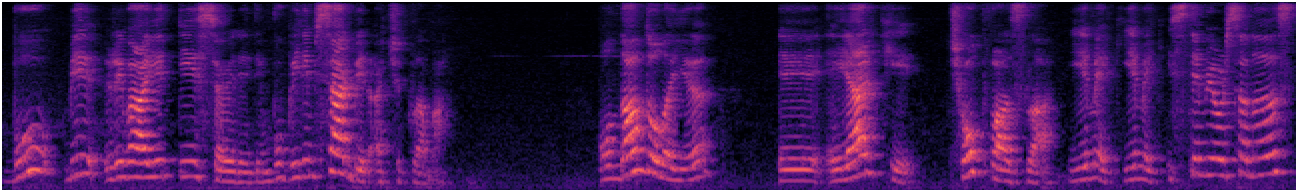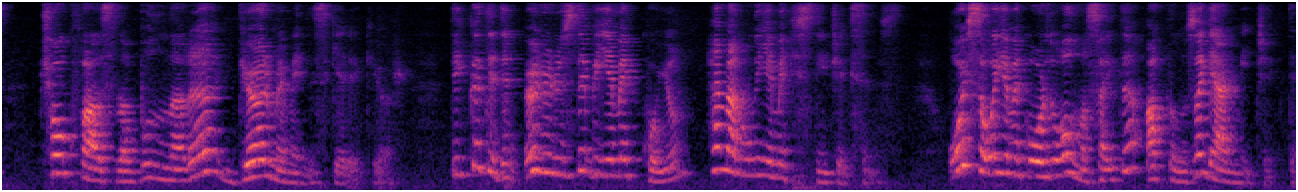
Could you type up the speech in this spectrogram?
Bu bir rivayet değil söylediğim, bu bilimsel bir açıklama. Ondan dolayı e, eğer ki çok fazla yemek yemek istemiyorsanız çok fazla bunları görmemeniz gerekiyor. Dikkat edin önünüzde bir yemek koyun hemen onu yemek isteyeceksiniz. Oysa o yemek orada olmasaydı aklınıza gelmeyecekti.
